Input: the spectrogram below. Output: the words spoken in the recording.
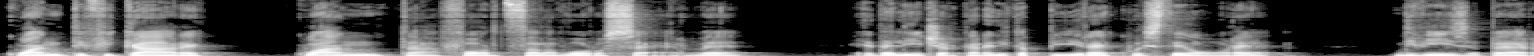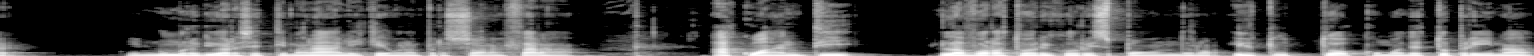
quantificare quanta forza lavoro serve e da lì cercare di capire queste ore divise per il numero di ore settimanali che una persona farà, a quanti lavoratori corrispondono. Il tutto, come ho detto prima,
